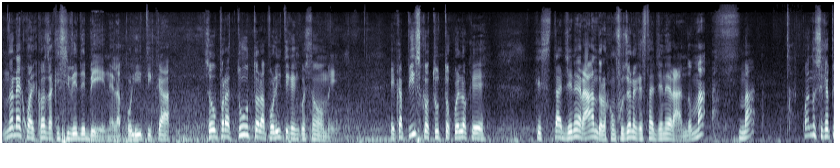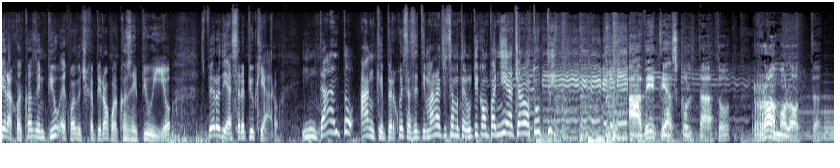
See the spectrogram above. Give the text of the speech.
non è qualcosa che si vede bene la politica, soprattutto la politica in questo momento. E capisco tutto quello che, che sta generando, la confusione che sta generando, ma, ma quando si capirà qualcosa in più e quando ci capirò qualcosa in più io, spero di essere più chiaro. Intanto, anche per questa settimana ci siamo tenuti compagnia. Ciao a tutti! Avete ascoltato Romolot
